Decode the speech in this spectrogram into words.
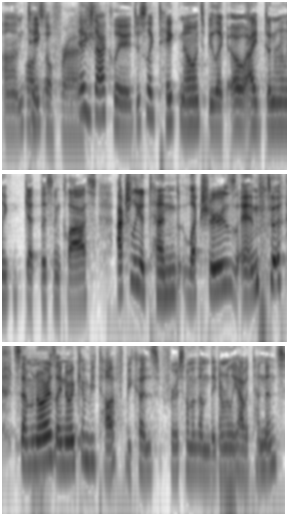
Um, While it's still fresh. Exactly. Just like take notes, be like, oh, I didn't really get this in class. Actually, attend lectures and seminars. I know it can be tough because for some of them, they don't really have attendance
